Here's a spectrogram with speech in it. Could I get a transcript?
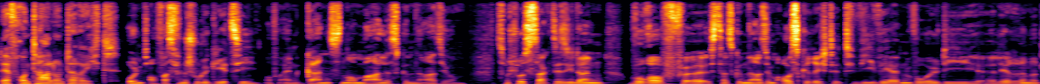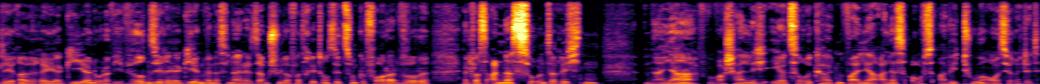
der Frontalunterricht. Und auf was für eine Schule geht sie? Auf ein ganz normales Gymnasium. Zum Schluss sagte sie dann, worauf äh, ist das Gymnasium ausgerichtet? Wie werden wohl die äh, Lehrerinnen und Lehrer reagieren oder wie würden sie reagieren, wenn es in einer Gesamtschülervertretungssitzung gefordert würde, etwas anders zu unterrichten? Naja, wahrscheinlich eher zurückhaltend, weil ja alles aufs Abitur ausgerichtet.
